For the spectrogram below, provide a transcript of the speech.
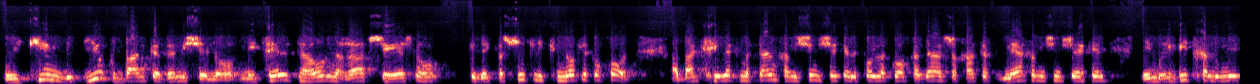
הוא הקים בדיוק בנק כזה משלו, ניצל את ההון הרב שיש לו כדי פשוט לקנות לקוחות. הבנק חילק 250 שקל לכל לקוח חדש, אחר כך 150 שקל עם ריבית חלומית,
